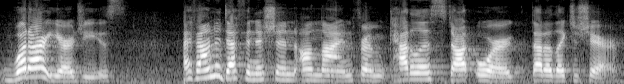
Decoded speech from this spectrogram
what are ERGs? I found a definition online from catalyst.org that I'd like to share.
